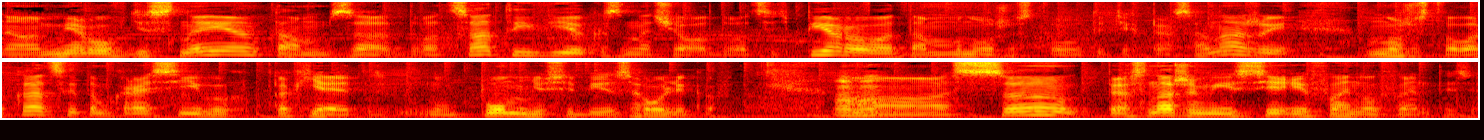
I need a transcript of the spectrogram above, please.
а, миров Диснея, там, за 20 век, за начало 21-го, там множество вот этих персонажей, множество локаций там красивых, как я это ну, помню себе из роликов, uh-huh. с персонажами из серии Final Fantasy.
